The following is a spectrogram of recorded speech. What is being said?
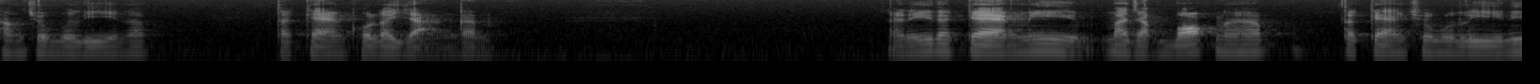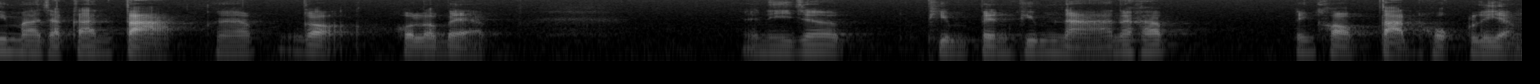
ทางชมบุรีนะครับ ตะแกรงคนละอย่างกัน อันนี้ตะแกรงนี่มาจากบล็อกนะครับ ตะแกรงชลบุรีนี่มาจากการตากนะครับ ก็คนละแบบ อันนี้จะพิมพ์เป็นพิมพ์หนานะครับ เป็นขอบตัดหกเหลี่ยม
